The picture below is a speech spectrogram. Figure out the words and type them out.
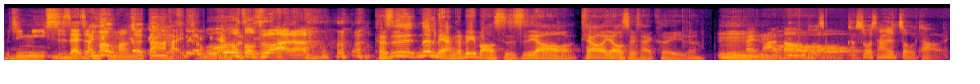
已经迷失在这茫茫的大海中。我我走出来了。可是那两个绿宝石是要跳到药水才可以的，嗯才拿到。哦，可是我上次走到哎、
